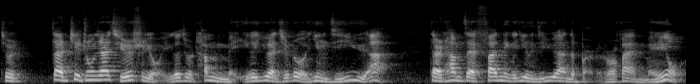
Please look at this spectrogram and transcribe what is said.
就是，但这中间其实是有一个，就是他们每一个医院其实都有应急预案，但是他们在翻那个应急预案的本的时候，发现没有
